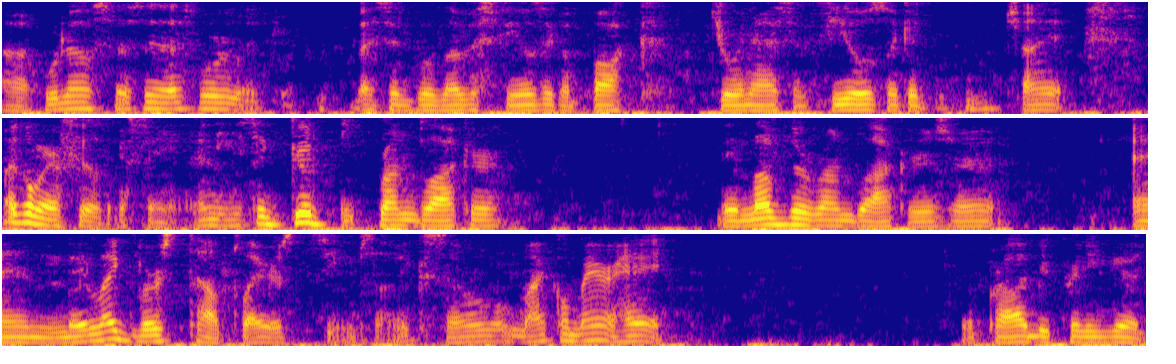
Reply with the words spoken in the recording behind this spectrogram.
Uh, who else did I say that for? Like I said, Will Levis feels like a buck. Jordan Addison feels like a giant. Michael Mayer feels like a saint, and he's a good run blocker. They love their run blockers, right? And they like versatile players. It seems like so. Michael Mayer, hey, will probably be pretty good.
